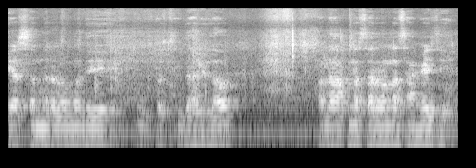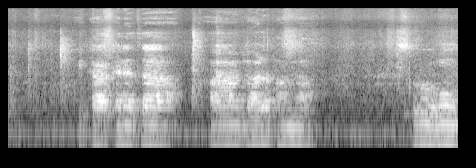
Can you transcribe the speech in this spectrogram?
या संदर्भामध्ये उपस्थित झालेलो आहोत. मला आपणा सर्वांना सांगायचे की कारखान्याचा हा गाळप हंगाम सुरू होऊन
